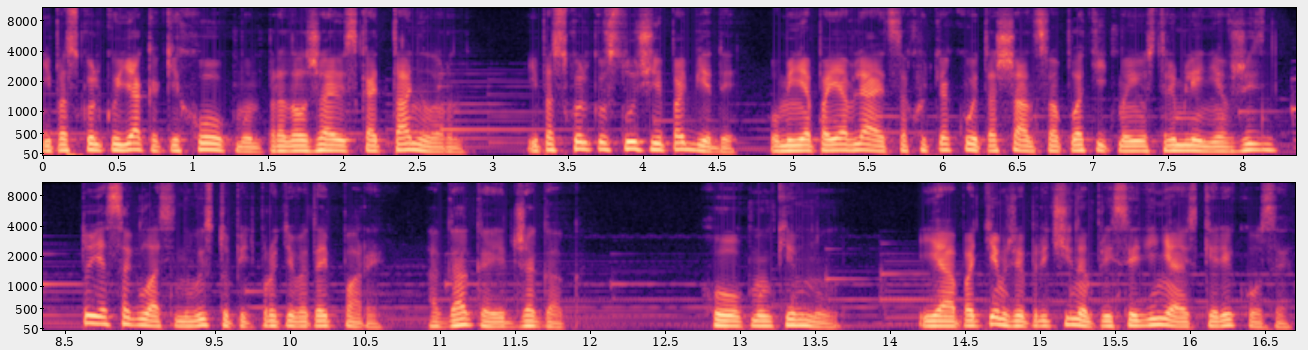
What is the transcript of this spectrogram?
и поскольку я, как и Хоукман, продолжаю искать Танилорн, и поскольку в случае победы у меня появляется хоть какой-то шанс воплотить мои устремления в жизнь, то я согласен выступить против этой пары, Агака и Джагак. Хоукман кивнул. Я по тем же причинам присоединяюсь к Эрикозе.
